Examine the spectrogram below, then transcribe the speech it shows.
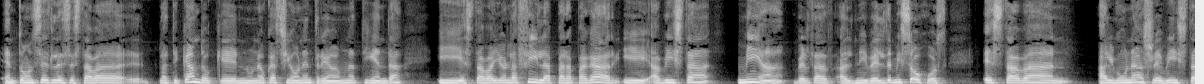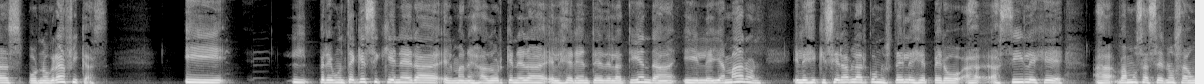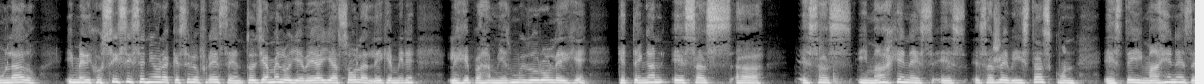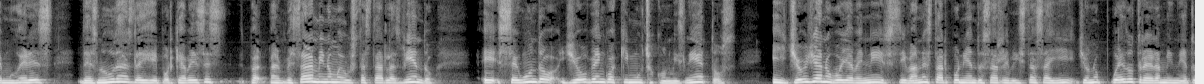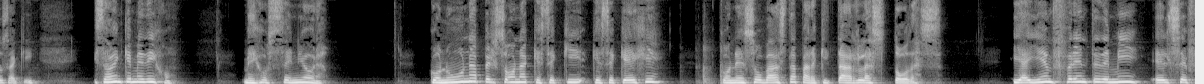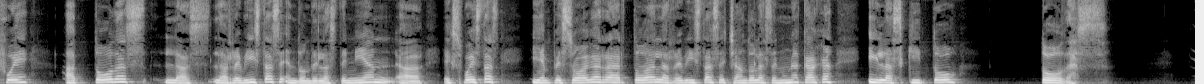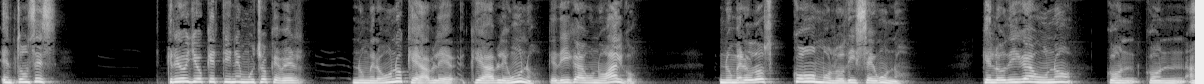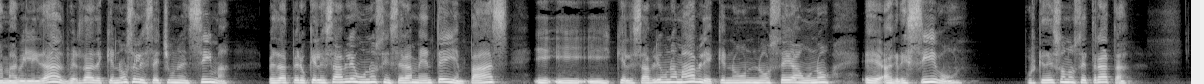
Entonces les estaba eh, platicando que en una ocasión entré a una tienda y estaba yo en la fila para pagar y a vista mía, ¿verdad? Al nivel de mis ojos estaban algunas revistas pornográficas. Y pregunté que si quién era el manejador, quién era el gerente de la tienda y le llamaron. Y le dije, quisiera hablar con usted. Le dije, pero así le dije, vamos a hacernos a un lado. Y me dijo, sí, sí, señora, ¿qué se le ofrece? Entonces ya me lo llevé allá sola. Le dije, mire, Le dije, para mí es muy duro, le dije, que tengan esas, ah, esas imágenes, es, esas revistas con este, imágenes de mujeres desnudas, le dije, porque a veces, para empezar, a mí no me gusta estarlas viendo. Eh, segundo, yo vengo aquí mucho con mis nietos y yo ya no voy a venir. Si van a estar poniendo esas revistas ahí, yo no puedo traer a mis nietos aquí. ¿Y saben qué me dijo? Me dijo, señora, con una persona que se, que se queje, con eso basta para quitarlas todas. Y ahí enfrente de mí, él se fue a todas las, revistas en donde las tenían ah, expuestas y empezó a agarrar todas las revistas echándolas en una caja y las quitó todas. Entonces, creo yo que tiene mucho que ver, número uno, que hable, que hable uno, que diga uno algo. Número dos, cómo lo dice uno. Que lo diga uno con, con amabilidad, ¿verdad? De que no se les eche uno encima, ¿verdad? Pero que les hable uno sinceramente y en paz y, y, que les hable uno amable, que no, no sea uno eh, agresivo, porque de eso no se trata.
